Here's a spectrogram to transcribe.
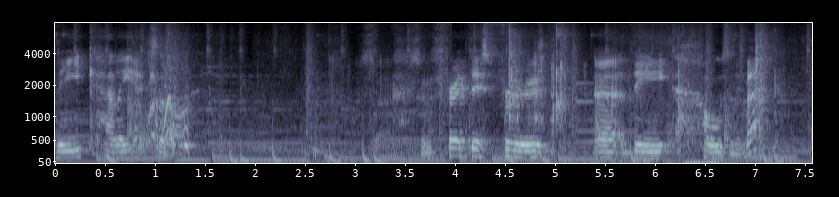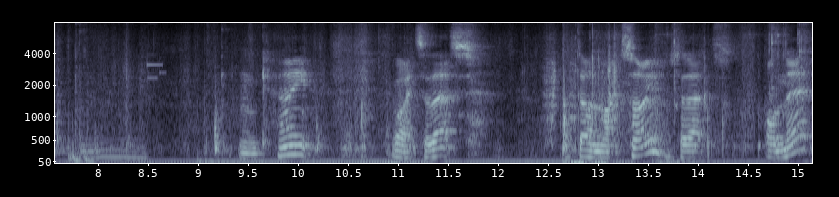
the Kaly XLR. So, I'm gonna thread this through uh, the holes in the back. Okay, right, so that's done like so. So that's on there.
